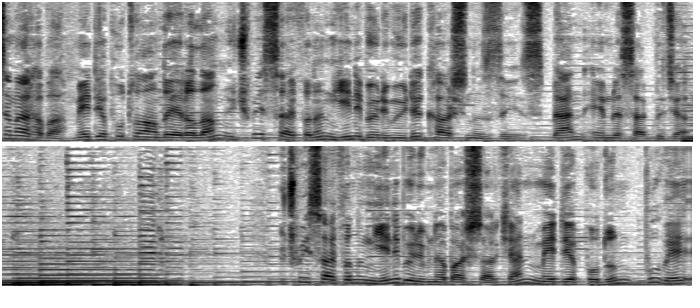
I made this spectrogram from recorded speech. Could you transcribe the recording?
Herkese merhaba. Medyapod ağında yer alan 3-5 sayfanın yeni bölümüyle karşınızdayız. Ben Emre Saklıca. 3-5 sayfanın yeni bölümüne başlarken Medyapod'un bu ve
